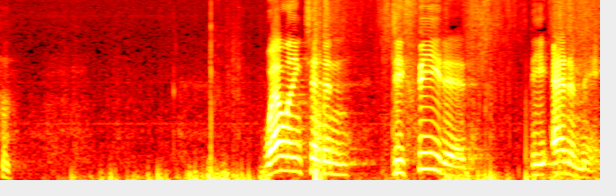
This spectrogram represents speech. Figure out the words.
hmm. Wellington defeated the enemy.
